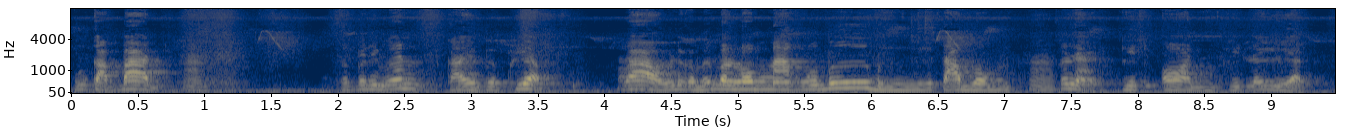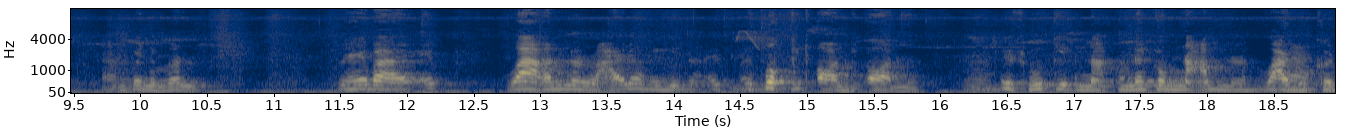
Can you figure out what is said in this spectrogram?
ถึงกลับบ้าน ค่ะมันเป็นอย่างนั้นไก่เปรียบเทียบว้าวนี่ก็เหมือนมันลมมากูบื้อบื้อตามลมค่ะนั่นแหละจิตอ่อนจิตละเอียดค่ะมันเป็นอย่างนั้นไม่ใช่ว่าไอ้ว่ากันหลายแล้วไอ้ยินไอ้ไอ้พวกจิตอ่อนจิตอ่อนน่ะ ไอ้ถูจิตหนักมันในจมน้ำนะว่ายไม่ขึ้น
